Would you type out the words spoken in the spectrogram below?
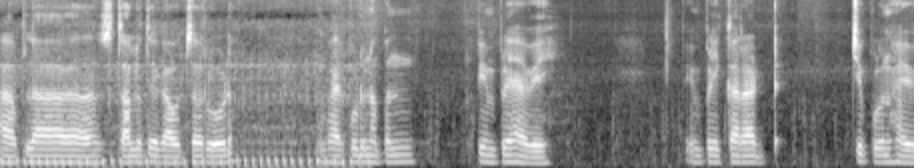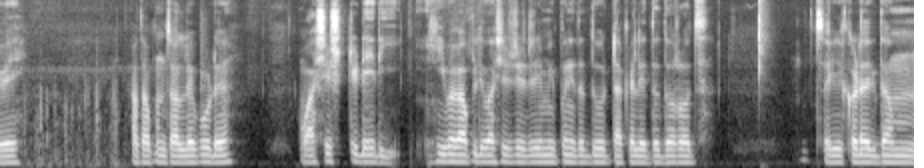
हा आपला चालवतोय गावचा रोड. बाहेर पडून आपण पिंपळे हायवे. पिंपळी कराट चिपळूण हायवे. आता आपण चाललो आहे पुढे. वाशिष्ठी डेअरी. ही बघा आपली वाशिष्ठी डेअरी. मी पण इथं दूध टाकायला येतो दररोज. सगळीकडे एकदम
